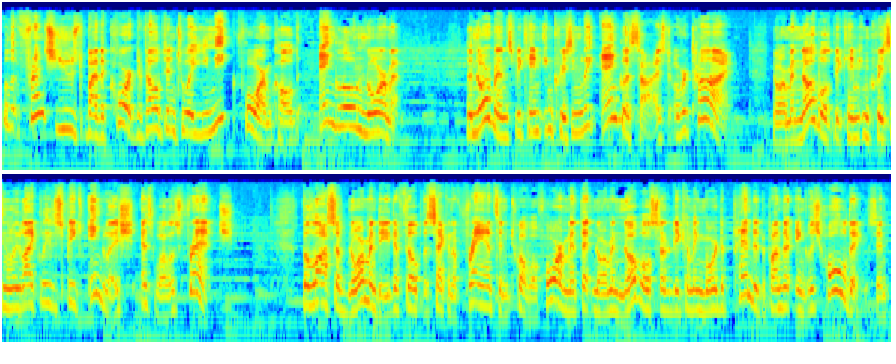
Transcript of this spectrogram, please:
Well, the French used by the court developed into a unique form called Anglo Norman. The Normans became increasingly anglicized over time. Norman nobles became increasingly likely to speak English as well as French. The loss of Normandy to Philip II of France in 1204 meant that Norman nobles started becoming more dependent upon their English holdings and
